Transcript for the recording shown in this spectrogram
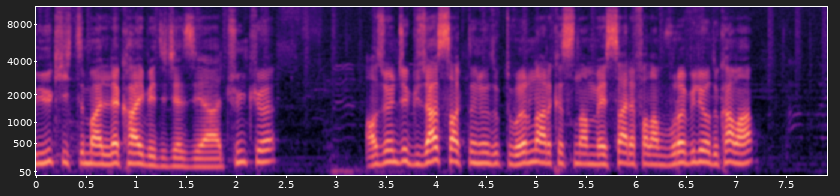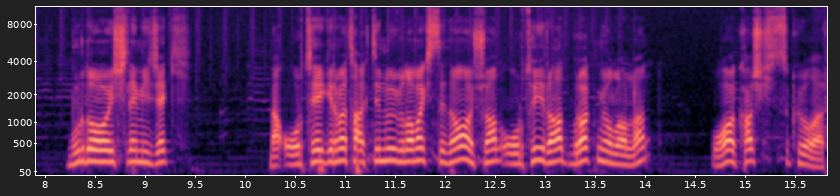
büyük ihtimalle kaybedeceğiz ya. Çünkü az önce güzel saklanıyorduk. Duvarın arkasından vesaire falan vurabiliyorduk ama burada o işlemeyecek. Ben ortaya girme taktiğini uygulamak istedim ama şu an ortayı rahat bırakmıyorlar lan. Oha kaç kişi sıkıyorlar.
